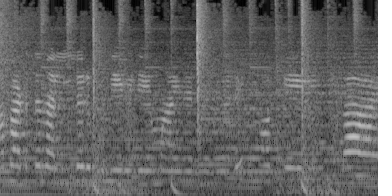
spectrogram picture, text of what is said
അപ്പോൾ അടുത്ത നല്ലൊരു പുതിയ വീഡിയോയുമായി വരുന്നത് വരെ. ഓക്കെ ബൈ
